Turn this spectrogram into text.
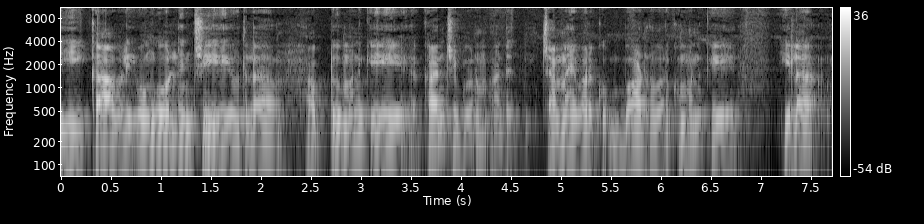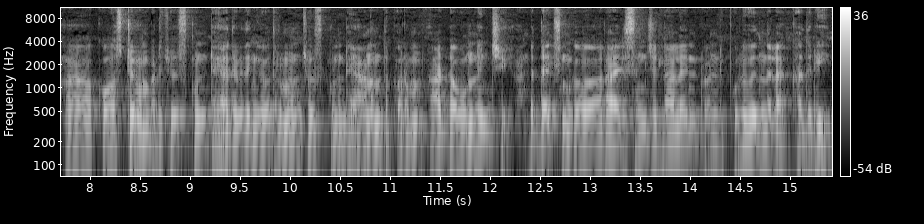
ఈ కావలి ఒంగోలు నుంచి ఇవతల అప్ టు మనకి కాంచీపురం అంటే చెన్నై వరకు బార్డర్ వరకు మనకి ఇలా కోస్ట్ వెంబడి చూసుకుంటే అదేవిధంగా యువతలు మనం చూసుకుంటే అనంతపురం ఆ డౌన్ నుంచి అంటే దక్షిణ రాయలసీమ జిల్లాలో అయినటువంటి కదిరి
